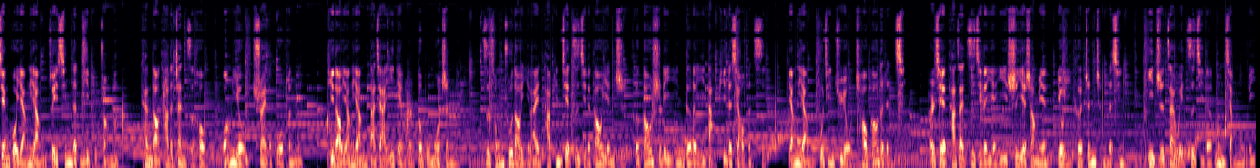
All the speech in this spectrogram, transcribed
见过杨洋最新的泥土妆吗？看到他的站姿后，网友帅得过分了。提到杨洋，大家一点儿都不陌生了。自从出道以来，他凭借自己的高颜值和高实力，赢得了一大批的小粉丝。杨洋不仅具有超高的人气，而且他在自己的演艺事业上面有一颗真诚的心，一直在为自己的梦想努力。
